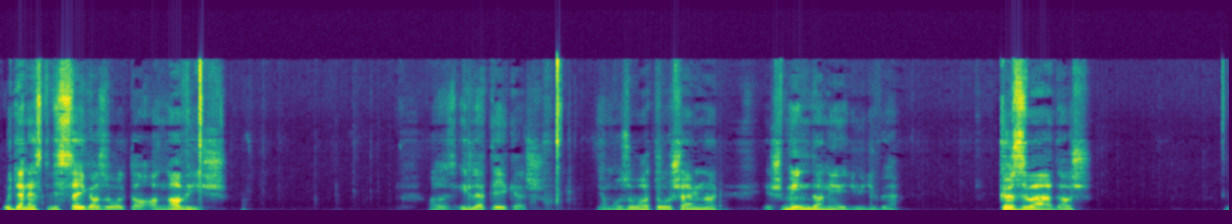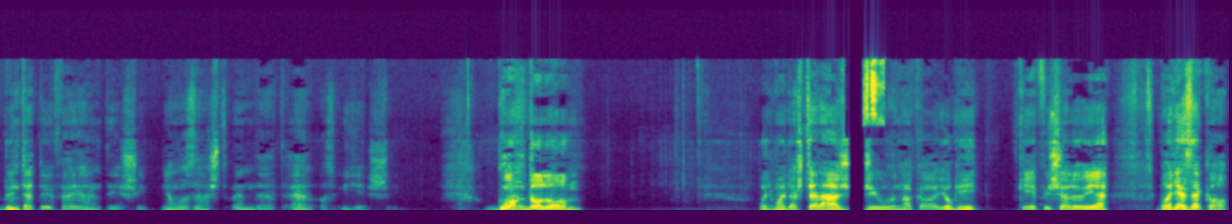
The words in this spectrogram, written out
Ugyanezt visszaigazolta a NAVIS, az illetékes nyomozóhatóságnak, és mind a négy ügybe közvádas büntetőfeljelentési nyomozást rendelt el az ügyészség. Gondolom, hogy majd a Stelázsi úrnak a jogi képviselője, vagy ezek a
